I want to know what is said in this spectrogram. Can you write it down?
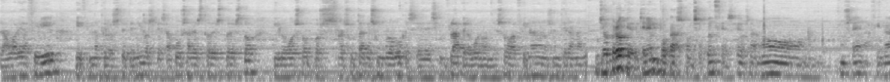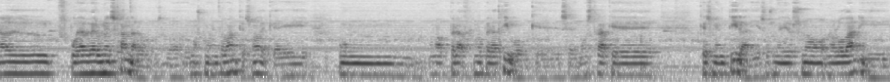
la Guardia Civil, diciendo que los detenidos se acusa de esto, de esto, de esto, y luego eso pues resulta que es un globo que se desinfla, pero bueno, de eso al final no se entera nadie. Yo creo que tienen pocas consecuencias, ¿eh? o sea, no, no sé, al final pues, puede haber un escándalo, o sea, lo hemos comentado antes, ¿no? de que hay un, una operación, un operativo que se demuestra que, que es mentira y esos medios no, no, lo dan y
